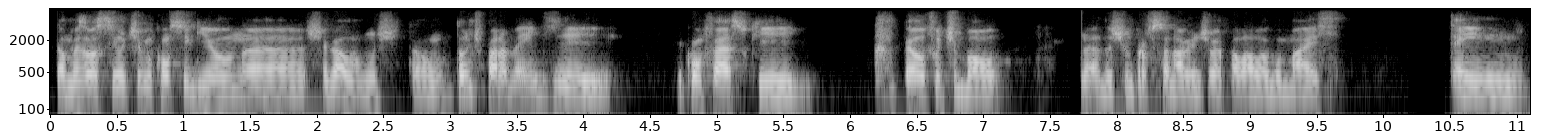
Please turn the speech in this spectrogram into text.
Então, mesmo assim, o time conseguiu né, chegar longe. Então, então, de parabéns e, e confesso que, pelo futebol né, do time profissional, a gente vai falar logo mais, tem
